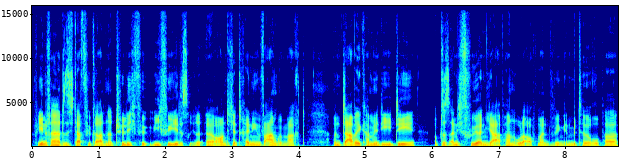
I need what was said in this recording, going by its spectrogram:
Auf jeden Fall hat es sich dafür gerade natürlich, für, wie für jedes äh, ordentliche Training, warm gemacht. Und dabei kam mir die Idee, ob das eigentlich früher in Japan oder auch meinetwegen in Mitteleuropa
